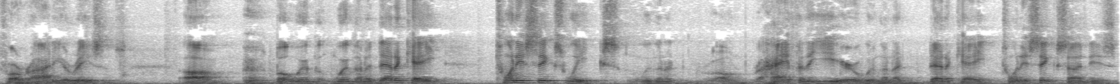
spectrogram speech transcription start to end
for a variety of reasons. Um, but we're, we're going to dedicate 26 weeks. We're going to, half of the year, we're going to dedicate 26 Sundays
